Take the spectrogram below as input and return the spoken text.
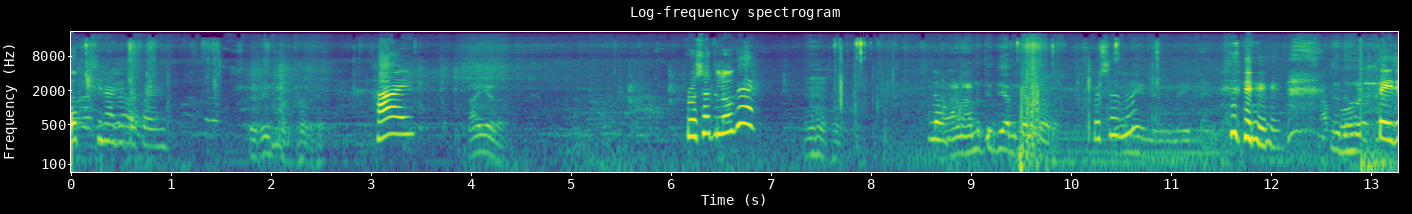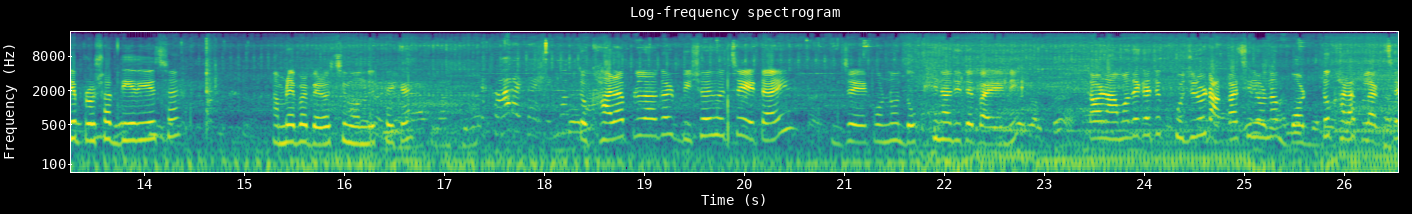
দক্ষিণা দিতে পারেন। হাই। প্রসাদ লোগে প্রসাদ লো তো এই যে প্রসাদ দিয়ে দিয়েছে আমরা এবার বেরোচ্ছি মন্দির থেকে। তো খারাপ লাগার বিষয় হচ্ছে এটাই যে কোনো দক্ষিণা দিতে পারেনি। কারণ আমাদের কাছে খুচরো টাকা ছিল না, বড্ড খারাপ লাগছে।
